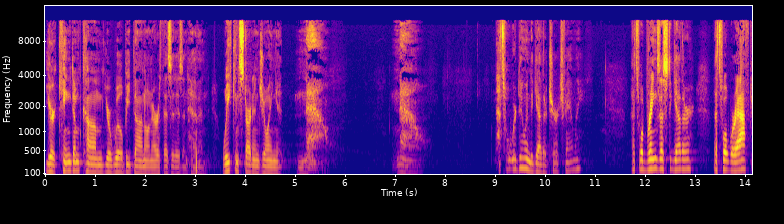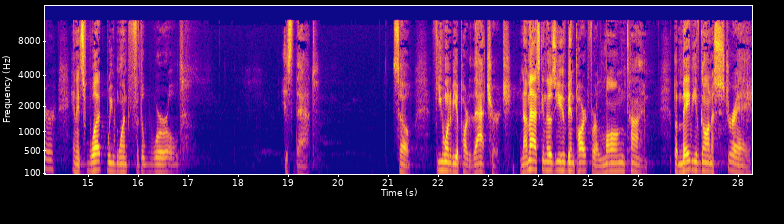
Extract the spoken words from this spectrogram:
your kingdom come, your will be done on earth as it is in heaven. We can start enjoying it now. Now. That's what we're doing together, church family. That's what brings us together. That's what we're after. And it's what we want for the world. Is that. So, if you want to be a part of that church, and I'm asking those of you who've been part for a long time, but maybe have gone astray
